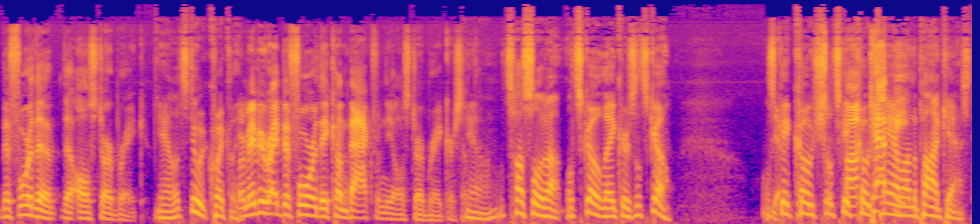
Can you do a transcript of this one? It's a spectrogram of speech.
before the the All Star break, Yeah, let's do it quickly. or maybe right before they come back from the All Star break or something. Yeah, let's hustle it up. Let's go, Lakers. Let's go. Let's Yeah. get Coach. Let's get Uh, Coach Cappy- Ham on the podcast.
